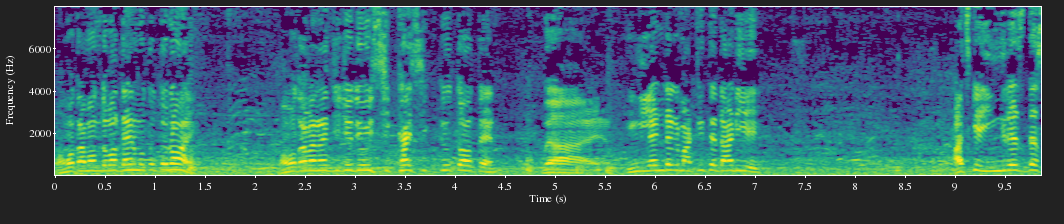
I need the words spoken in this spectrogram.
মমতা বন্দ্যোপাধ্যায়ের মতো তো নয়। মমতা ব্যানার্জি যদি ওই শিক্ষায় শিক্ষিত হতেন ইংল্যান্ডের মাটিতে দাঁড়িয়ে আজকে ইংরেজদের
